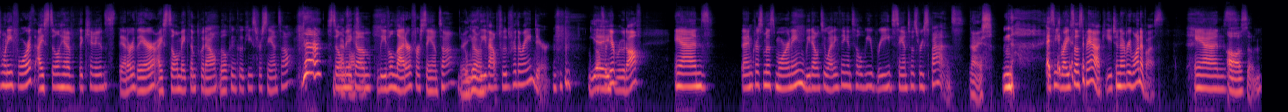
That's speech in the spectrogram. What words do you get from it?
24th, I still have the kids that are there. I still make them put out milk and cookies for Santa. Yeah. Still That's make awesome. them leave a letter for Santa. There you and go. We leave out food for the reindeer. Don't forget Rudolph. And then Christmas morning, we don't do anything until we read Santa's response. Nice. As he writes us back, each and every one of us. And awesome.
